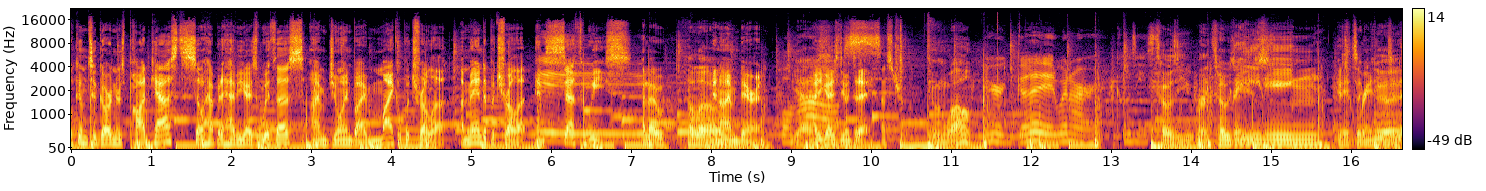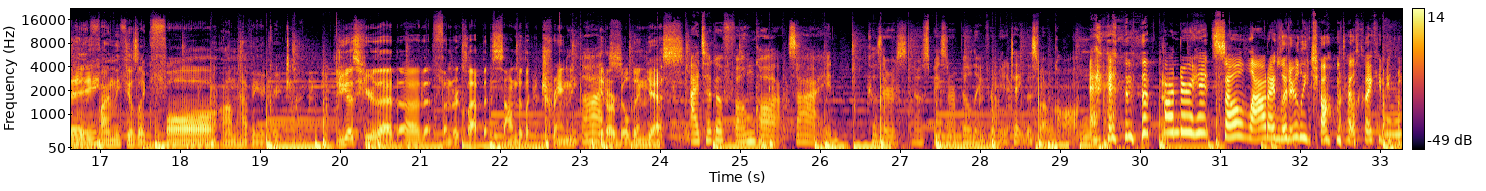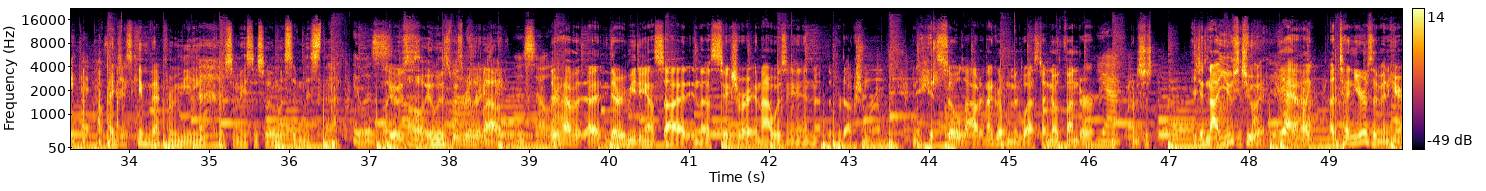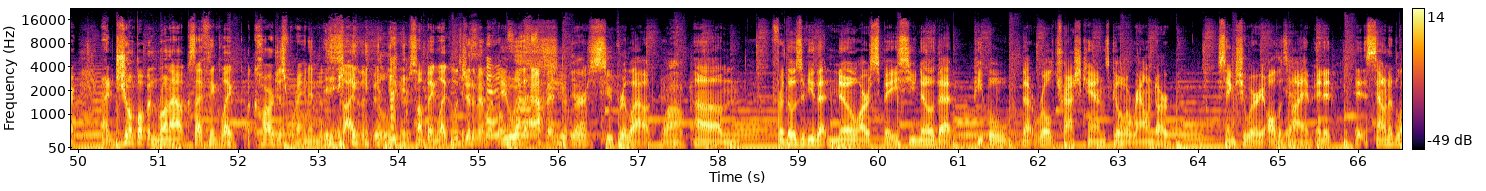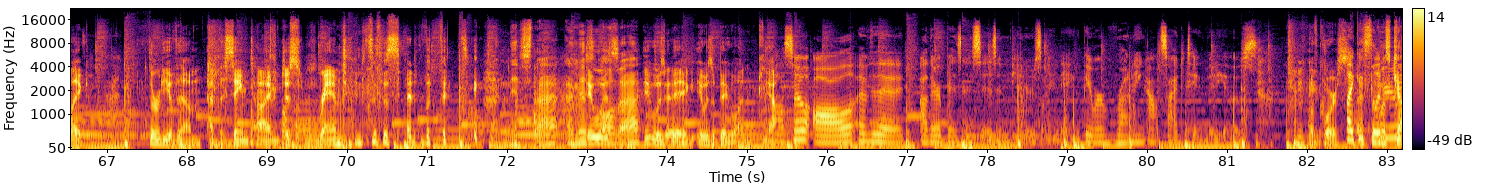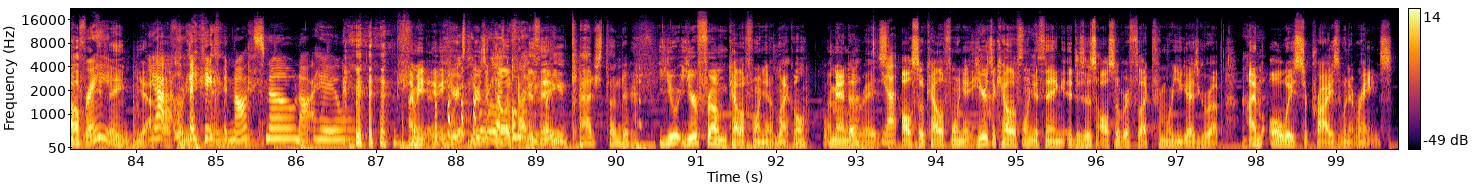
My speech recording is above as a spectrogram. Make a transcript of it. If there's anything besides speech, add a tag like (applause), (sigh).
Welcome to Gardeners Podcast. So happy to have you guys with us. I'm joined by Michael Petrella, Amanda Petrella, and Seth Weiss. Hello. Hello. And I'm Darren. Yeah. How you guys doing today? That's true. Doing well. We're good. We're in our cozies. Cozy. We're it's cozies. raining. It's a raining good, today. It finally feels like fall. I'm having a great time. Did you guys hear that uh, that thunderclap that sounded like a train Oh hit our building? Yes. I took a phone call outside because there was no space in our building for me to take this phone call. (laughs) And the thunder hit so loud, I literally jumped. I look like an idiot. I just came back from a meeting in Costa Mesa, so I must have missed that. It was- It was. Oh, it was was really loud. It was so loud. They're having uh, they're meeting outside in the sanctuary, and I was in the production room, and it hit so loud. And I grew up in the Midwest. I know thunder. Yeah. But it's just. It's It's just- not used it's to not- it. yeah. Yeah, Yeah. like uh, 10 years I've been here. And I jump up and run out because I think like a car just ran into the side of the (laughs) building or something. Like legitimate. Like, It what was happened? super, Yeah. super loud. Wow. Um, for those of you that know our space, you know that people that roll trash cans go around our sanctuary all the Yeah. time, and it it sounded like Like that. 30 of them at the same time just (laughs) rammed (laughs) into the side of the building. Oh, I missed that. I missed It all was that. it was Yeah. big. It was a big one. Yeah. Also, all of the other businesses in Peters Landing, they were running outside to take videos. (laughs) Of course. Like That's it's the most literally California rain. thing. Yeah. Yeah, California like thing. (laughs) not snow, not hail. (laughs) I mean, I mean here, here's a people were like, "Oh my California God." How do you catch thunder? You you're from California, Michael. Amanda. Born. Yeah. Also California. Here's a California thing. Does this also reflect from where you guys grew up? I'm always surprised when it rains.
